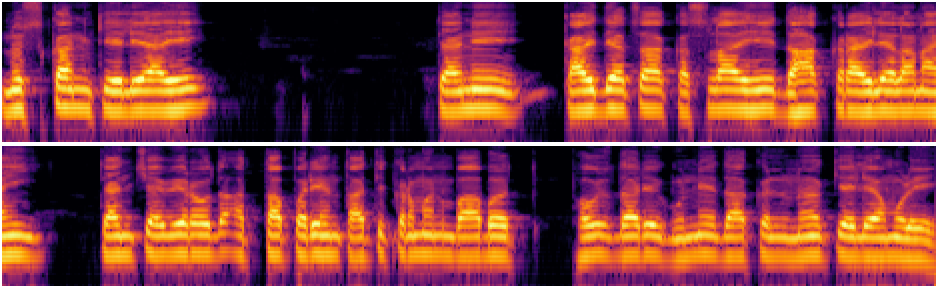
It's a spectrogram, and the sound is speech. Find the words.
नुकसान केले आहे. त्याने कायद्याचा कसलाही धाक राहिलेला नाही. त्यांच्या विरोध आत्तापर्यंत अतिक्रमणबाबत फौजदारी गुन्हे दाखल न केल्यामुळे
